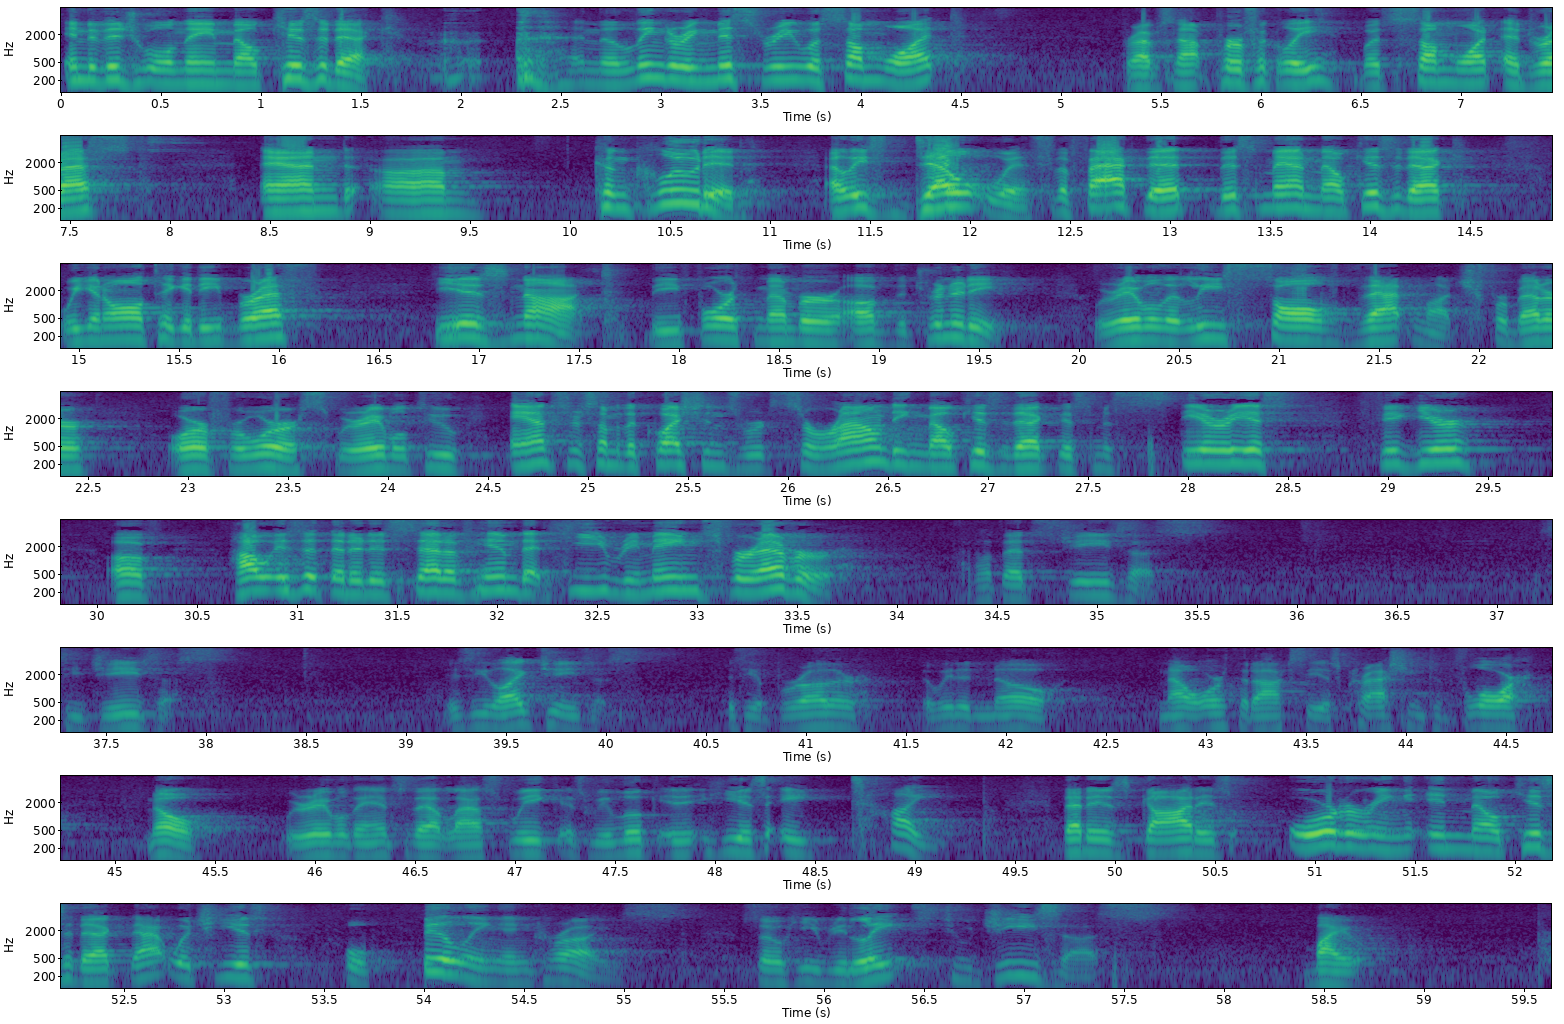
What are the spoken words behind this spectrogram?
individual named Melchizedek. and the lingering mystery was somewhat, perhaps not perfectly, but somewhat addressed and um, concluded at least dealt with the fact that this man, Melchizedek, we can all take a deep breath, he is not the fourth member of the Trinity. We were able to at least solve that much, for better or for worse. We were able to answer some of the questions surrounding Melchizedek, this mysterious figure of how is it that it is said of him that he remains forever? I thought that's Jesus. Is he Jesus? Is he like Jesus? Is he a brother that we didn't know? Now orthodoxy is crashing to the floor. No, we were able to answer that last week as we look. He is a type. That is, God is ordering in Melchizedek that which he is fulfilling in Christ. So he relates to Jesus by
